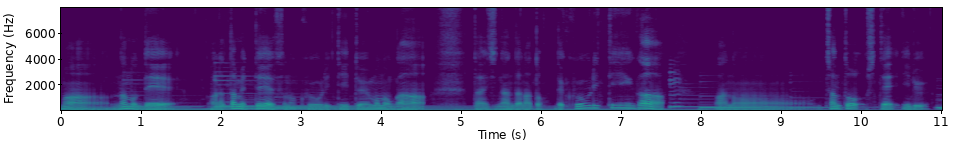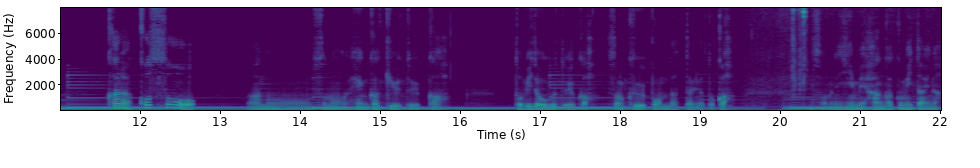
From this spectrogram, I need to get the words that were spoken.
まあなので改めてそのクオリティというものが大事なんだなと。でクオリティがあのー、ちゃんとしているからこそ、あのー、その変化球というか飛び道具というかそのクーポンだったりだとかその2品目半額みたいな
